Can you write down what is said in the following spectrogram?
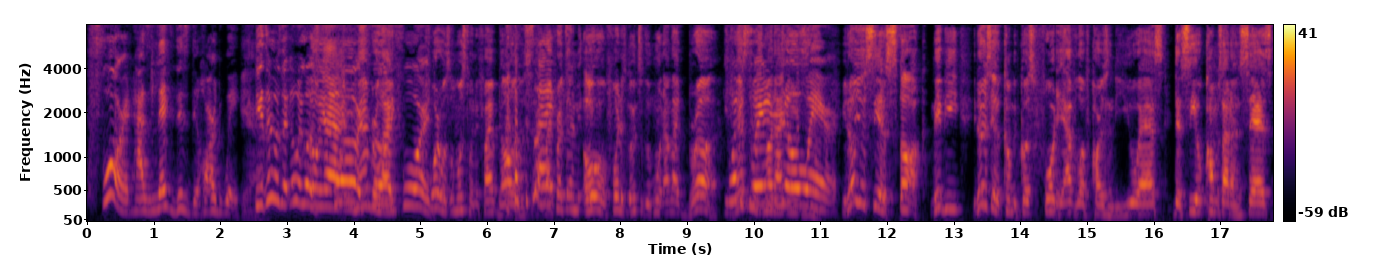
Ford has learned this the hard way. Yeah. Because it was like, oh my god, Oh yeah, Ford, I remember Ford, like Ford. Ford was almost twenty five dollars. was My friend telling me, "Oh, Ford is going to the moon." I'm like, "Bruh, investing is not that nowhere. easy." You know, you see a stock, maybe you don't see a company because Ford they have a lot of cars in the U.S. The CEO comes out and says,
